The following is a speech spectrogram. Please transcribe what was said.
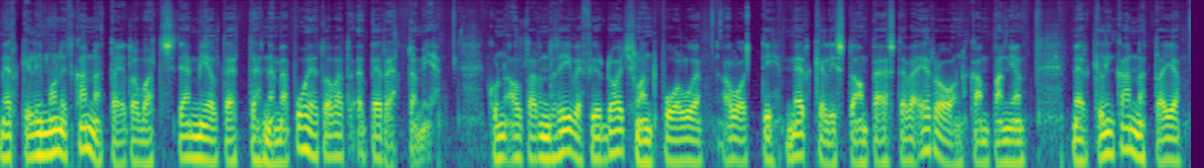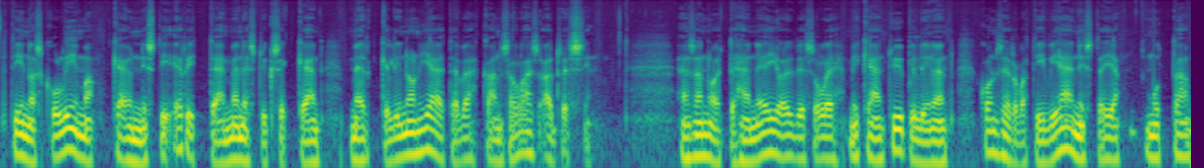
Merkelin monet kannattajat ovat sitä mieltä, että nämä puheet ovat perättömiä. Kun Alternative für Deutschland-puolue aloitti Merkelistä on päästävä eroon kampanjan, Merkelin kannattaja Tiina Skulima käynnisti erittäin menestyksekkään Merkelin on jäätävä kansalaisadressin. Hän sanoi, että hän ei ole edes ole mikään tyypillinen konservatiivi äänestäjä, mutta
